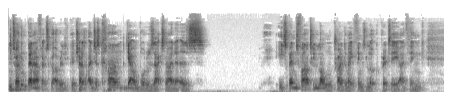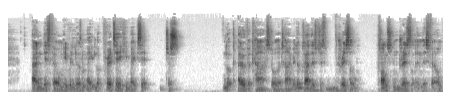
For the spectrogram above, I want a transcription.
And so I think Ben Affleck's got a really good chance. I just can't get on board with Zack Snyder as he spends far too long trying to make things look pretty. I think, and this film he really doesn't make look pretty. He makes it just look overcast all the time. It looks like there's just drizzle, constant drizzle in this film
